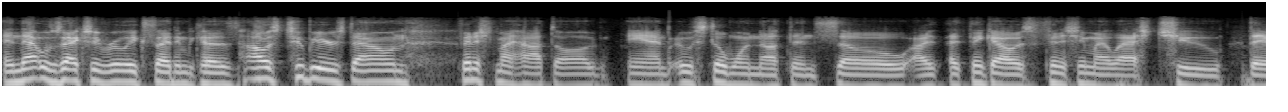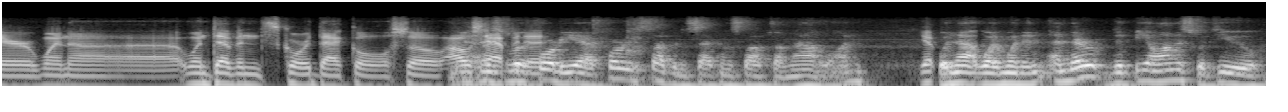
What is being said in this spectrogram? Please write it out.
And that was actually really exciting because I was two beers down finished my hot dog and it was still one nothing so I, I think i was finishing my last chew there when uh when devin scored that goal so i was happy 40 yeah 47 seconds left on that one Yep. When that one went in, and there, to be honest with you,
